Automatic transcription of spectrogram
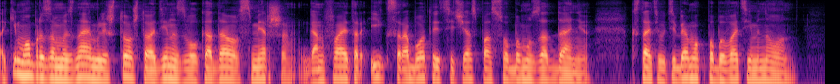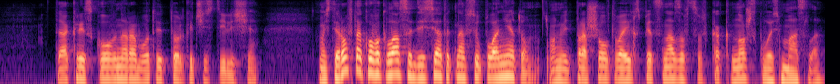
Таким образом, мы знаем лишь то, что один из волкодавов СМЕРШа, Gunfighter X, работает сейчас по особому заданию. Кстати, у тебя мог побывать именно он. Так рискованно работает только чистилище. Мастеров такого класса десяток на всю планету. Он ведь прошел твоих спецназовцев как нож сквозь масло.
